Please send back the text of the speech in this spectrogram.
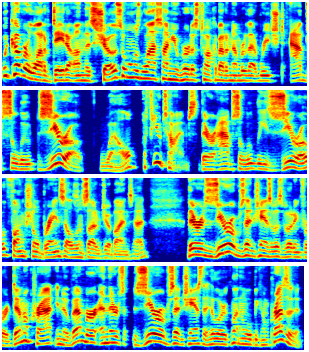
We cover a lot of data on this show, so when was the last time you heard us talk about a number that reached absolute zero? Well, a few times. There are absolutely zero functional brain cells inside of Joe Biden's head. There is 0% chance of us voting for a Democrat in November, and there's 0% chance that Hillary Clinton will become president.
